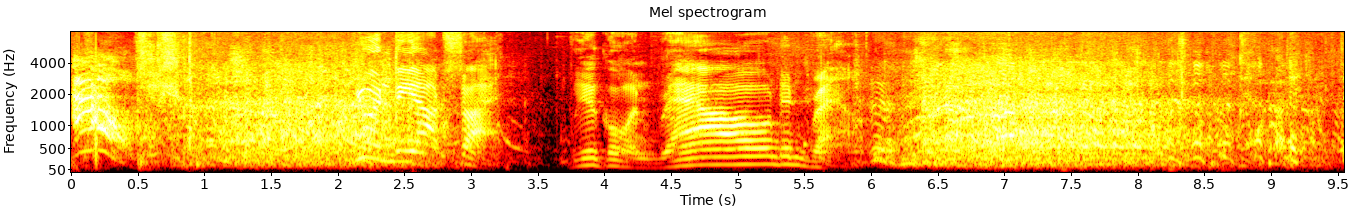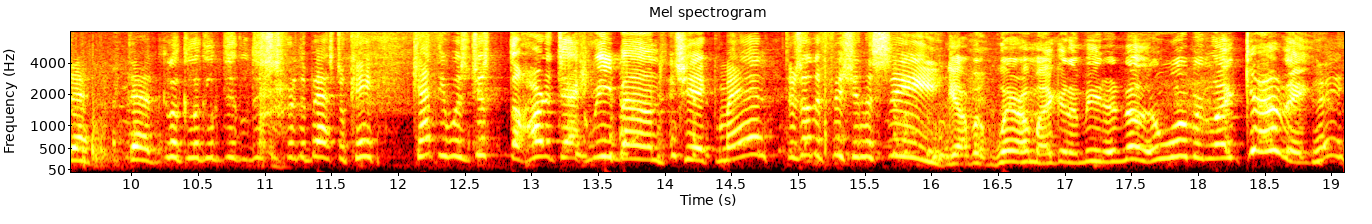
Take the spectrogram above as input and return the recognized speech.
Out. You and me outside. We're going round and round. Dad, Dad, look, look, look. This is for the best, okay? Kathy was just the heart attack rebound chick, man. There's other fish in the sea. Yeah, but where am I going to meet another woman like Kathy? Hey,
